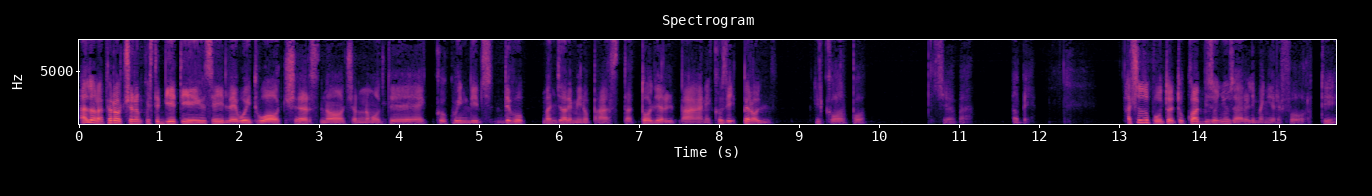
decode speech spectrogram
Allora, però c'erano queste diete così, le Weight Watchers, no? C'erano molte, ecco, quindi devo mangiare meno pasta, togliere il pane, così, però il, il corpo diceva, vabbè. A un certo punto ho detto, qua bisogna usare le maniere forti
